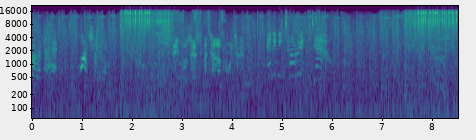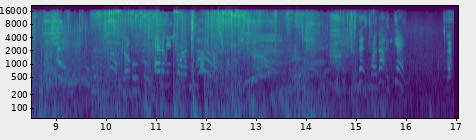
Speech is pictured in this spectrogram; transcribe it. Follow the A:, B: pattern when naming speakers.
A: Watch your there.
B: They possess a teleporter.
A: Enemy turret down.
C: Double.
A: Enemy turret. Let's try that again.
